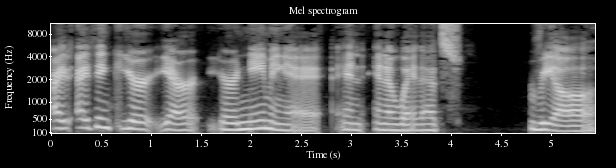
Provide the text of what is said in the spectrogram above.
I, I think you're you're you're naming it in in a way that's real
